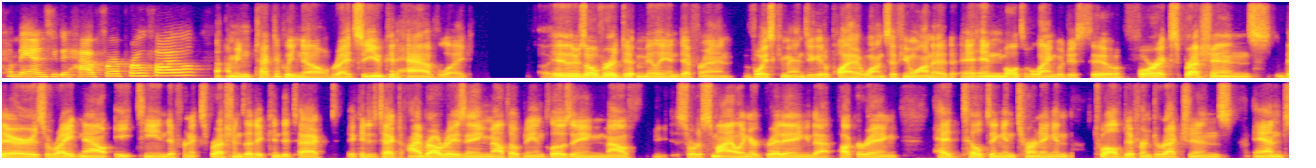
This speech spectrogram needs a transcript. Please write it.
commands you could have for a profile? I mean, technically, no, right? So you could have like, eh, there's over a di- million different voice commands you could apply at once if you wanted in, in multiple languages too. For expressions, there's right now 18 different expressions that it can detect. It can detect eyebrow raising, mouth opening and closing, mouth sort of smiling or gritting, that puckering, head tilting and turning, and 12 different directions and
